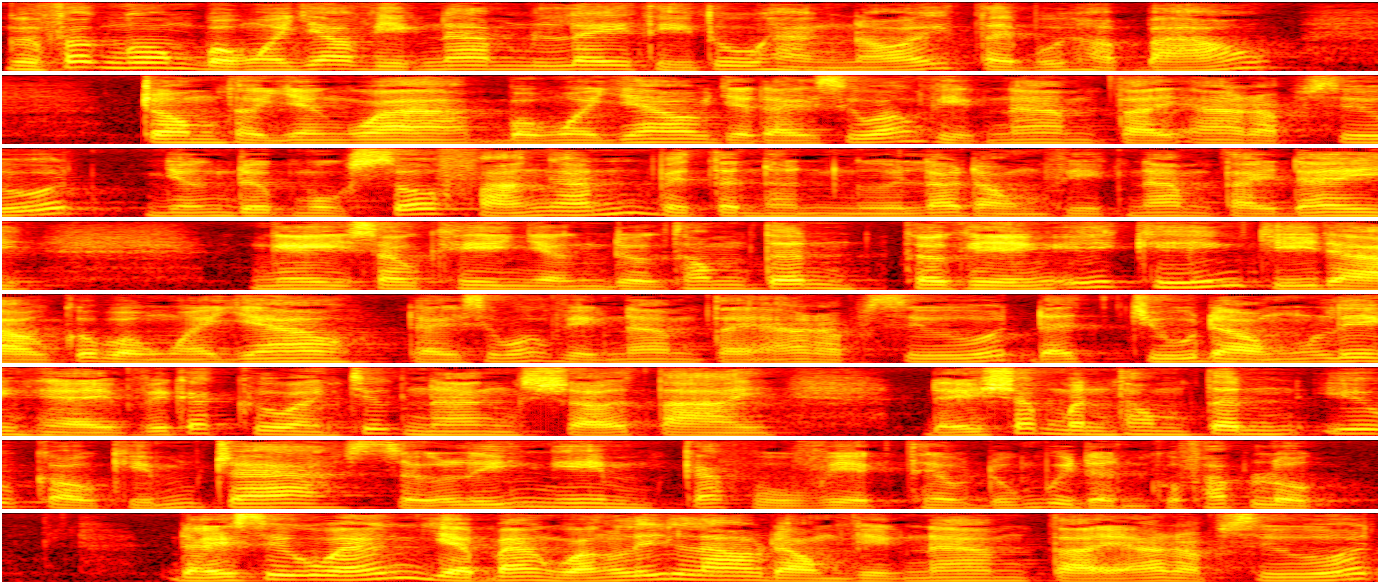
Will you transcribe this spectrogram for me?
Người phát ngôn Bộ Ngoại giao Việt Nam Lê Thị Thu Hằng nói tại buổi họp báo, trong thời gian qua, Bộ Ngoại giao và Đại sứ quán Việt Nam tại Ả Rập Xê Út nhận được một số phản ánh về tình hình người lao động Việt Nam tại đây, ngay sau khi nhận được thông tin, thực hiện ý kiến chỉ đạo của Bộ Ngoại giao, Đại sứ quán Việt Nam tại Ả Rập Xê Út đã chủ động liên hệ với các cơ quan chức năng sở tại để xác minh thông tin, yêu cầu kiểm tra, xử lý nghiêm các vụ việc theo đúng quy định của pháp luật. Đại sứ quán và Ban Quản lý Lao động Việt Nam tại Ả Rập Xê Út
